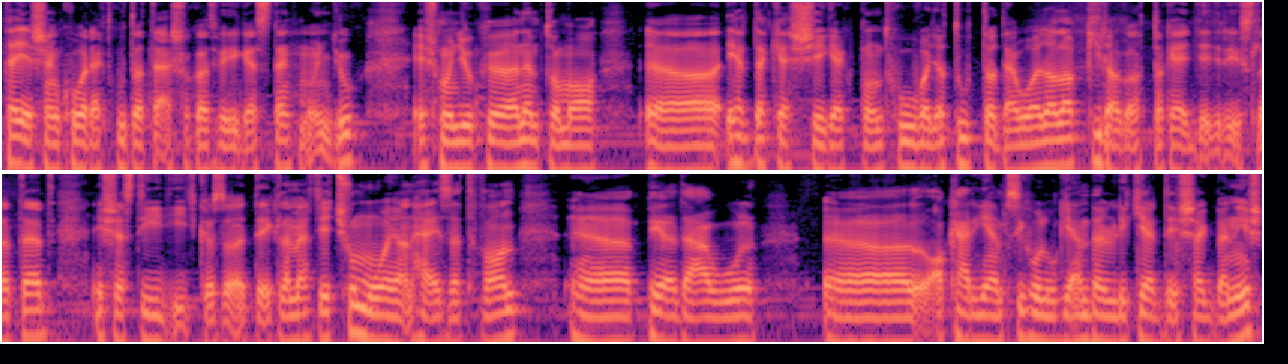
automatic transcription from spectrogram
teljesen korrekt kutatásokat végeztek mondjuk, és mondjuk nem tudom, a ö, érdekességek.hu vagy a tudtad-e oldalak kiragadtak egy-egy részletet, és ezt így, így közölték le, mert egy csomó olyan helyzet van, például akár ilyen pszichológián belüli kérdésekben is,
